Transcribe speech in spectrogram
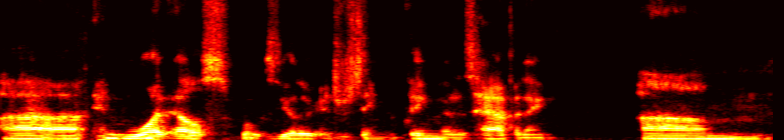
Uh, and what else? What was the other interesting thing that is happening? Um,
